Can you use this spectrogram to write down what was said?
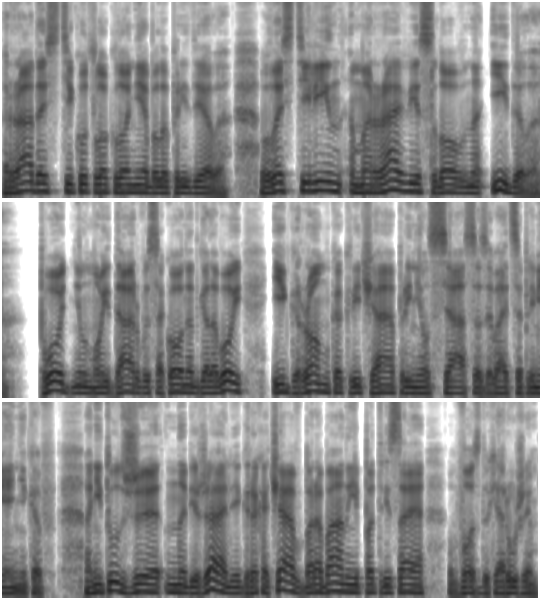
Радости Кутлокло не было предела. Властелин Марави словно идола поднял мой дар высоко над головой и, громко крича, принялся созывать соплеменников. Они тут же набежали, грохоча в барабаны и потрясая в воздухе оружием,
